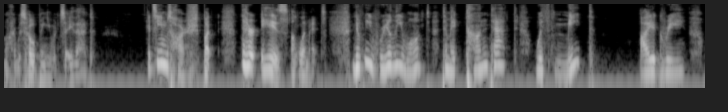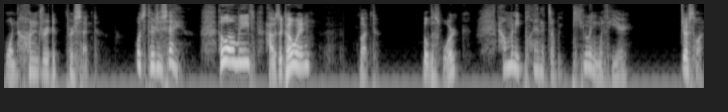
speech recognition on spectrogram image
I was hoping you would say that. It seems harsh, but there is a limit. Do we really want to make contact with meat? I agree 100%. What's there to say? Hello, meat. How's it going? But will this work? How many planets are we dealing with here? Just one.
